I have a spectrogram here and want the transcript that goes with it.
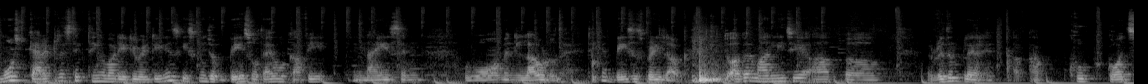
most characteristic thing about eighty twenty is इसमें जो बेस होता है वो काफ़ी nice and warm and loud होता है ठीक है? बेस इज़ वेरी लाउड तो अगर मान लीजिए आप रिदम uh, प्लेयर हैं आप खूब कॉर्ड्स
